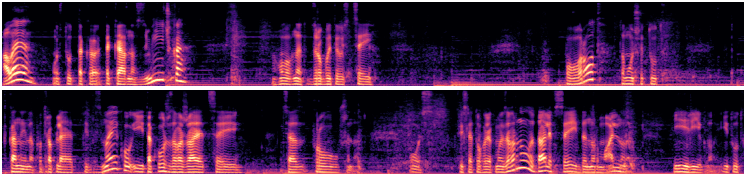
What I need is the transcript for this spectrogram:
Але ось тут така, така в нас змієчка. Головне тут зробити ось цей поворот, тому що тут тканина потрапляє під змейку і також заважає цей, ця з- Ось, після того, як ми завернули, далі все йде нормально і рівно. І тут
